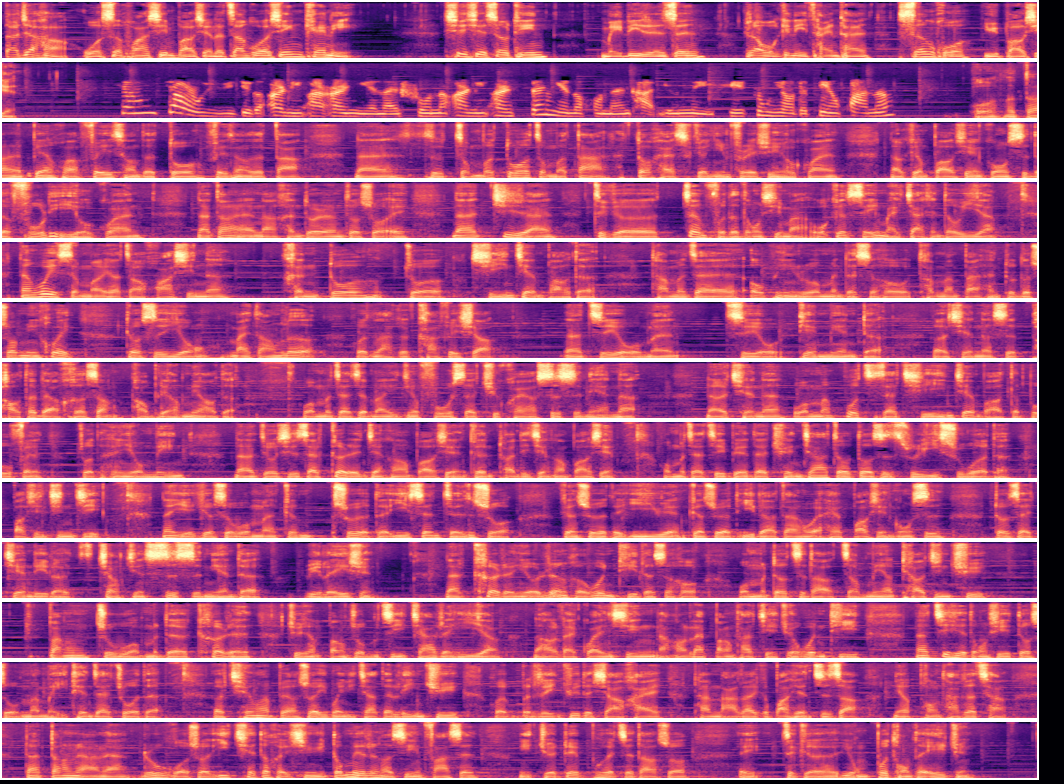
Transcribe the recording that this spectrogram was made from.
大家好，我是华兴保险的张国兴 Kenny，谢谢收听《美丽人生》，让我跟你谈一谈生活与保险。相较于这个二零二二年来说呢，二零二三年的红蓝卡有哪些重要的变化呢？哦，那当然变化非常的多，非常的大。那这怎么多怎么大，都还是跟 inflation 有关，那跟保险公司的福利有关。那当然呢，很多人都说，哎，那既然这个政府的东西嘛，我跟谁买价钱都一样，那为什么要找华兴呢？很多做起因健保的，他们在 open enrollment 的时候，他们办很多的说明会，都是用麦当劳或者哪个咖啡 shop，那只有我们。是有店面的，而且呢是跑得了和尚跑不了庙的。我们在这边已经服务社区快要四十年了，那而且呢，我们不止在起因健保的部分做得很有名，那尤其在个人健康保险跟团体健康保险，我们在这边在全加州都是数一数二的保险经纪。那也就是我们跟所有的医生诊所、跟所有的医院、跟所有的医疗单位还有保险公司，都在建立了将近四十年的 relation。那客人有任何问题的时候，我们都知道怎么样跳进去帮助我们的客人，就像帮助我们自己家人一样，然后来关心，然后来帮他解决问题。那这些东西都是我们每天在做的。呃，千万不要说因为你家的邻居或邻居的小孩他拿到一个保险执照，你要捧他个场。那当然呢，如果说一切都很幸运，都没有任何事情发生，你绝对不会知道说，哎，这个用不同的 agent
